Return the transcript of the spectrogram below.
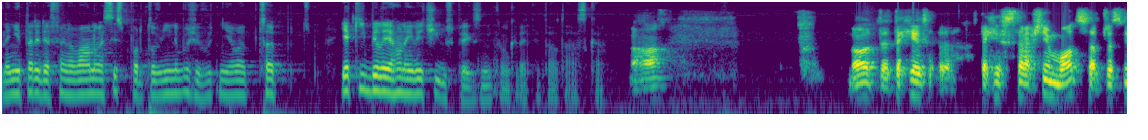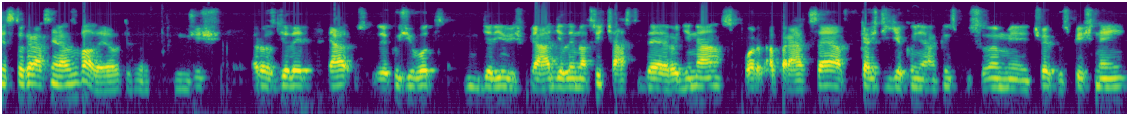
Není tady definováno, jestli sportovní nebo životní, ale co je, jaký byl jeho největší úspěch, zní konkrétně ta otázka. Aha. No, těch je, těch je strašně moc a přesně jsi to krásně nazval, jo. Ty můžeš rozdělit, já jako život dělím, já dělím na tři části, to je rodina, sport a práce a v každý jako nějakým způsobem je člověk úspěšný,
